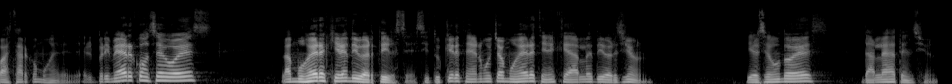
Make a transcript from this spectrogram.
para estar con mujeres. El primer consejo es, las mujeres quieren divertirse. Si tú quieres tener muchas mujeres, tienes que darles diversión. Y el segundo es, darles atención.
